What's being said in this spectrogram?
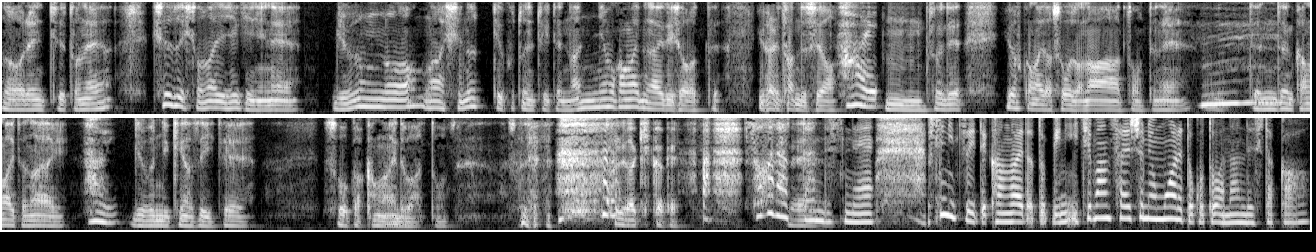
の連中とね、季節日と同じ時期にね、自分のが死ぬっていうことについて何にも考えてないでしょうって 言われたんですよ。はい。うん。それで、よく考えたらそうだなと思ってね、全然考えてない、はい、自分に気がついて、そうか考えではと思ってね。それで、それがきっかけ。あ、そうだったんですね。ね死について考えた時に一番最初に思われたことは何でしたか？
